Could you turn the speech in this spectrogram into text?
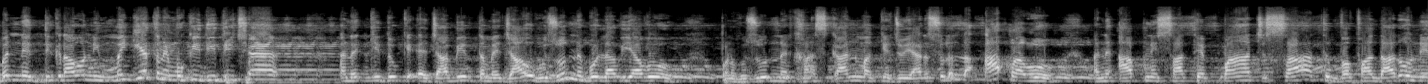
બંને દીકરાઓની મૈયતને મૂકી દીધી છે અને કીધું કે, એ જાબિર, તમે જાઓ, હુઝુરને બોલાવી આવો. પણ હુઝુરને ખાસ કાનમાં કે, જો યા રસૂલલ્લાહ, આપ આવો અને આપની સાથે પાંચ, સાત વફાદારોને,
